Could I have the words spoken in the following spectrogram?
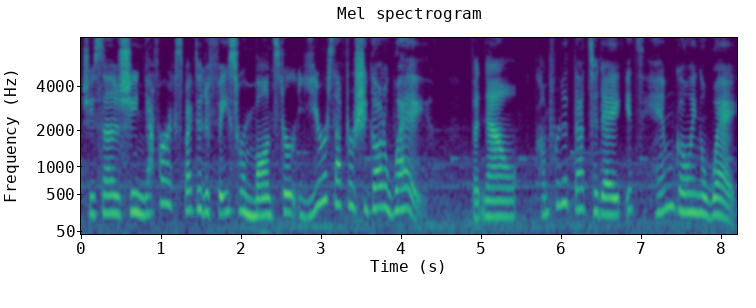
She says she never expected to face her monster years after she got away. But now, comforted that today it's him going away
